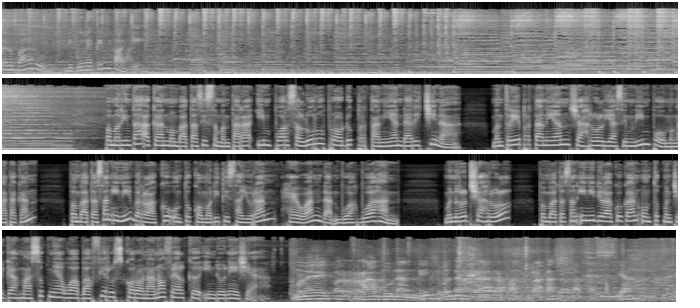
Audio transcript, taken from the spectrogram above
terbaru di Buletin Pagi. Pemerintah akan membatasi sementara impor seluruh produk pertanian dari Cina. Menteri Pertanian Syahrul Yasin Limpo mengatakan, pembatasan ini berlaku untuk komoditi sayuran, hewan, dan buah-buahan. Menurut Syahrul, pembatasan ini dilakukan untuk mencegah masuknya wabah virus corona novel ke Indonesia mulai per Rabu nanti sebentar ada rapat ratas ya.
